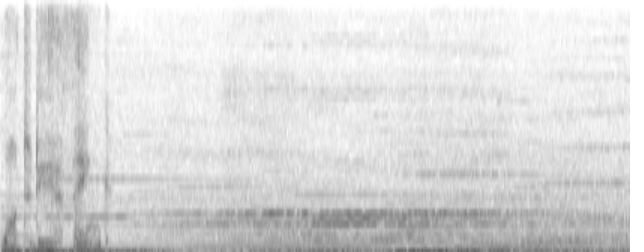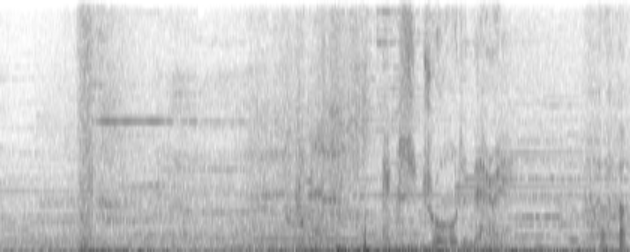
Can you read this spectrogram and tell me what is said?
What do you think? Extraordinary.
